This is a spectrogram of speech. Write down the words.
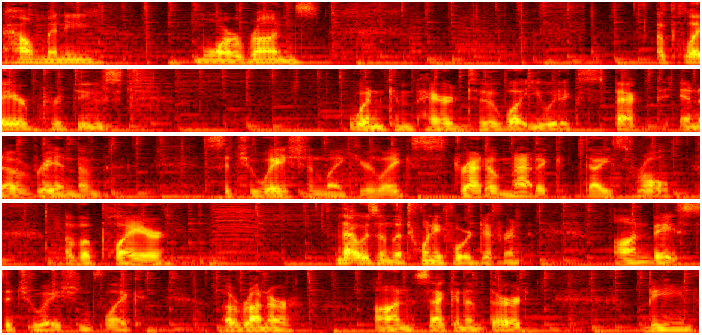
how many more runs a player produced when compared to what you would expect in a random situation like your like Strat-O-Matic dice roll of a player that was in the 24 different on base situations, like a runner on second and third being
